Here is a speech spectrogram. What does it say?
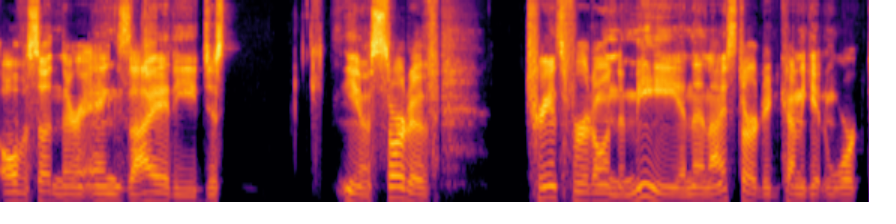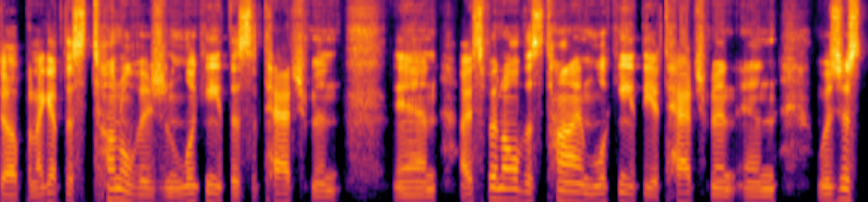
all of a sudden their anxiety just, you know, sort of transferred onto me and then i started kind of getting worked up and i got this tunnel vision looking at this attachment and i spent all this time looking at the attachment and was just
